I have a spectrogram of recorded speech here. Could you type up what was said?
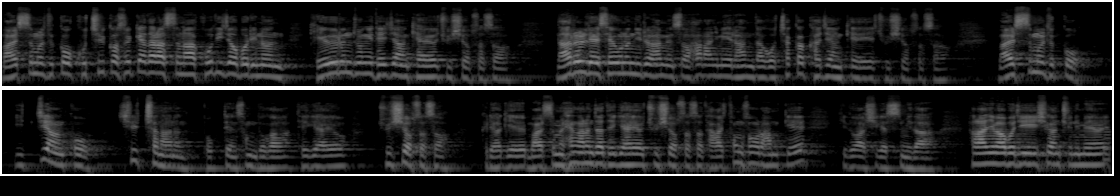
말씀을 듣고 고칠 것을 깨달았으나 곧 잊어버리는 게으른 종이 되지 않게 하여 주시옵소서. 나를 내세우는 일을 하면서 하나님의 일을 한다고 착각하지 않게 해 주시옵소서. 말씀을 듣고 잊지 않고 실천하는 복된 성도가 되게 하여 주시옵소서. 그리하기에 말씀을 행하는 자 되게 하여 주시옵소서. 다 같이 통성으로 함께 기도하시겠습니다. 하나님 아버지 이 시간 주님의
